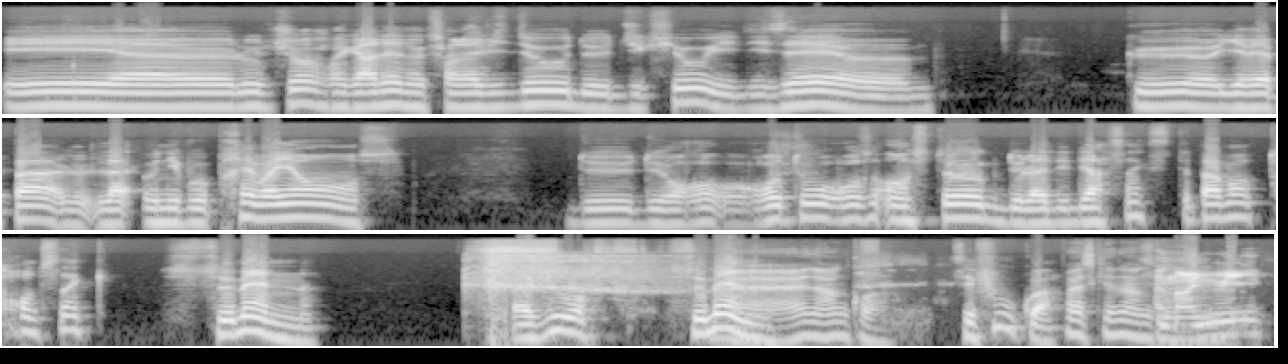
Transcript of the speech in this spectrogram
Et euh, l'autre jour, je regardais donc sur la vidéo de Jixio, il disait euh, que euh, il y avait pas, la- au niveau prévoyance de, de re- retour en stock de la DDR5, c'était pas avant 35 semaines. À jour, semaines. Euh, non, quoi. C'est fou, quoi. Presque. Un an et demi.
